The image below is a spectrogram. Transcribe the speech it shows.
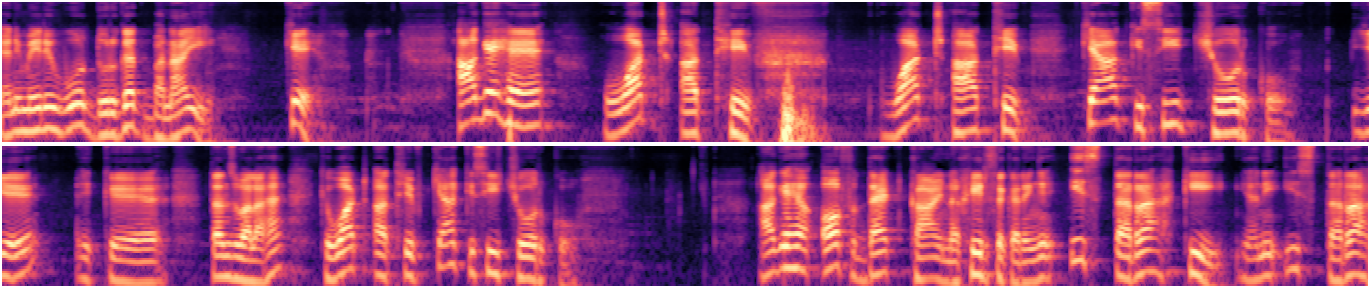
यानी मेरी वो दुर्गत बनाई, के। आगे है वट अ थिफ वट अ थिफ क्या किसी चोर को ये एक तंज वाला है कि वट अ थिफ क्या किसी चोर को? आगे है ऑफ़ दैट काइंड अखीर से करेंगे, इस तरह की, यानी इस तरह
